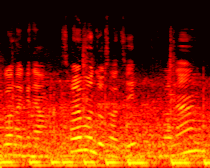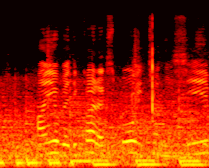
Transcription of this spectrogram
이거는 그냥 설문조사지. 이거는 바이오 메디컬 엑스포 2020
